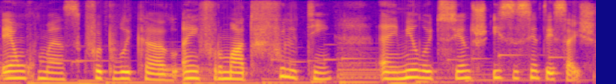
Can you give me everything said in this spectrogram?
é um romance que foi publicado em formato folhetim em 1866.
